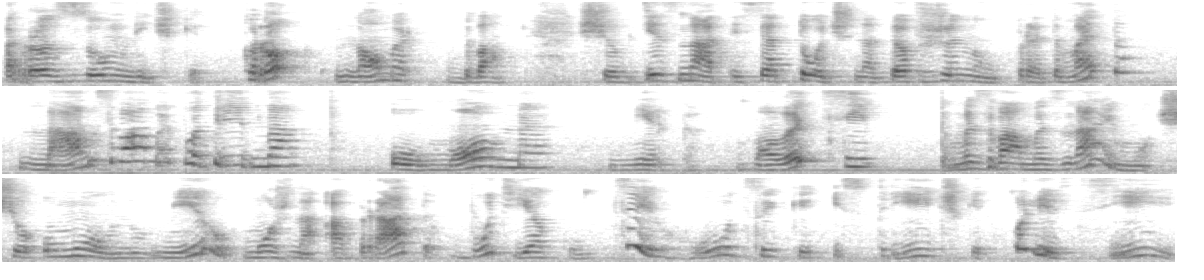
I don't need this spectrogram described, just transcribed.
Розумнички, крок номер два. Щоб дізнатися точно довжину предмета, нам з вами потрібна умовна мірка. Молодці! Ми з вами знаємо, що умовну міру можна обрати будь-яку. Це і гуцики, і стрічки, олівці,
